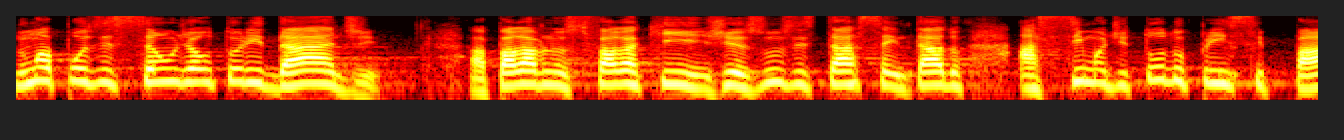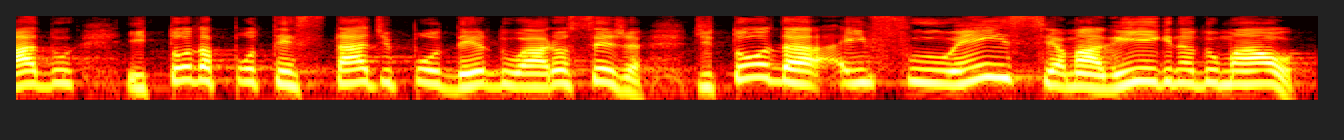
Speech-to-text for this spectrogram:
Numa posição de autoridade a palavra nos fala que Jesus está sentado acima de todo o principado e toda potestade e poder do ar, ou seja, de toda a influência maligna do mal.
